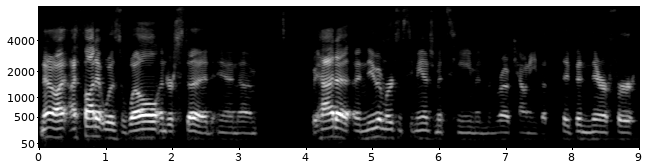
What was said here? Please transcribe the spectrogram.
No, I, I thought it was well understood. And um, we had a, a new emergency management team in Monroe County that they've been there for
